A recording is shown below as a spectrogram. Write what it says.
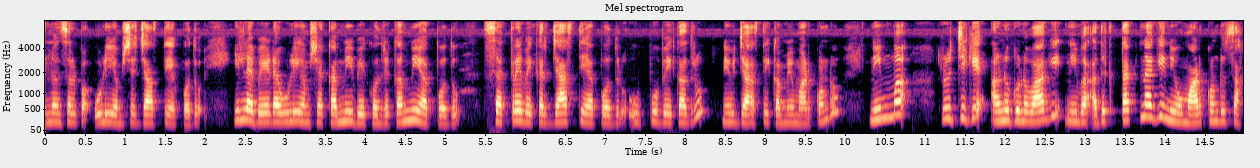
ಇನ್ನೊಂದು ಸ್ವಲ್ಪ ಹುಳಿ ಅಂಶ ಜಾಸ್ತಿ ಹಾಕ್ಬೋದು. ಇಲ್ಲ ಬೇಡ, ಹುಳಿ ಅಂಶ ಕಮ್ಮಿ ಬೇಕು ಅಂದರೆ ಕಮ್ಮಿ ಹಾಕ್ಬೋದು. ಸಕ್ಕರೆ ಬೇಕಾದ್ರೆ ಜಾಸ್ತಿ ಹಾಕ್ಬೋದ್ರು, ಉಪ್ಪು ಬೇಕಾದರೂ ನೀವು ಜಾಸ್ತಿ ಕಮ್ಮಿ ಮಾಡಿಕೊಂಡು ನಿಮ್ಮ ರುಚಿಗೆ ಅನುಗುಣವಾಗಿ ನೀವು ಅದಕ್ಕೆ ತಕ್ಕನಾಗಿ ನೀವು ಮಾಡಿಕೊಂಡು ಸಹ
